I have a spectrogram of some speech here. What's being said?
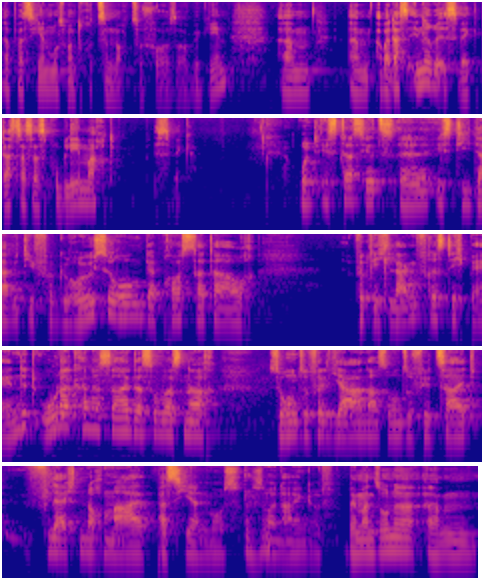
äh, passieren, muss man trotzdem noch zur Vorsorge gehen. Ähm, ähm aber das Innere ist weg. Dass das das Problem macht, ist weg. Und ist das jetzt, äh, ist die damit die Vergrößerung der Prostata auch wirklich langfristig beendet? Oder kann es sein, dass sowas nach so und so viel Jahren, nach so und so viel Zeit vielleicht nochmal passieren muss, mhm. so ein Eingriff? Wenn man so eine ähm,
